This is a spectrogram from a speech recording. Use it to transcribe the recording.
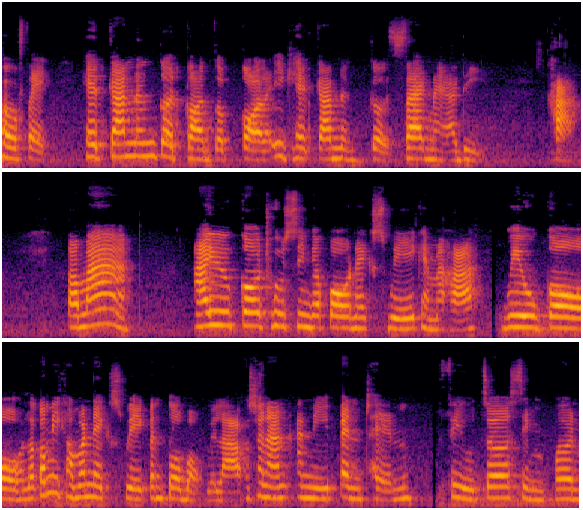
perfect เหตุการณ์หนึ่งเกิดก่อนจบก่อนและอีกเหตุการณ์หนึ่งเกิดแทรกในอดีตค่ะ ต่อมา I will go to Singapore next week เห็นไหมคะ will go แล้วก็มีคำว่า next week เป็นตัวบอกเวลา เพราะฉะนั้นอันนี้เป็น tense future simple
